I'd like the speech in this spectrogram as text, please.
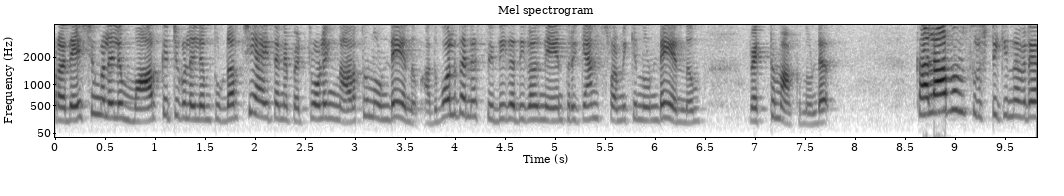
പ്രദേശങ്ങളിലും മാർക്കറ്റുകളിലും തുടർച്ചയായി തന്നെ പെട്രോളിംഗ് നടത്തുന്നുണ്ട് എന്നും അതുപോലെ തന്നെ സ്ഥിതിഗതികൾ നിയന്ത്രിക്കാൻ ശ്രമിക്കുന്നുണ്ട് എന്നും വ്യക്തമാക്കുന്നുണ്ട്. കലാപം സൃഷ്ടിക്കുന്നവരെ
